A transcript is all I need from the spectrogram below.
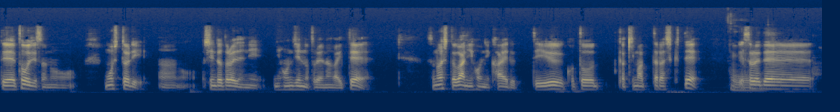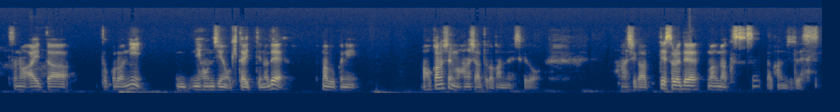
で、当時その、もう一人、あの、シンドトレーデンに日本人のトレーナーがいて、その人が日本に帰るっていうことが決まったらしくて、で、それで、その空いたところに日本人を置きたいっていうので、まあ僕に、まあ、他の人にも話あったかわかんないですけど、話があって、それで、まあうまく進んだ感じです。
